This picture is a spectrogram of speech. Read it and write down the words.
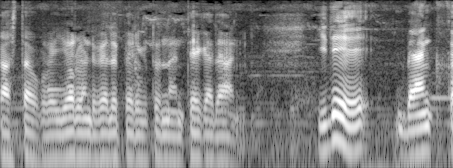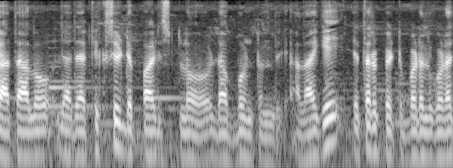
కాస్త ఒక వెయ్యో రెండు వేలు పెరుగుతుంది అంతే కదా అని. ఇదే బ్యాంక్ ఖాతాలో లేదా ఫిక్స్డ్ డిపాజిట్లో డబ్బు ఉంటుంది. అలాగే ఇతర పెట్టుబడులు కూడా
